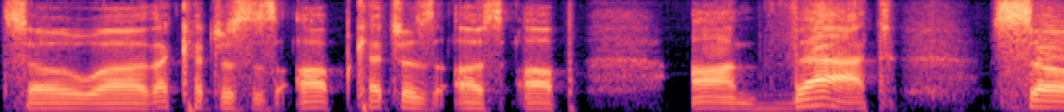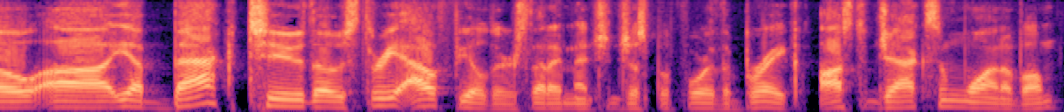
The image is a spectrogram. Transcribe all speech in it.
So uh, that catches us up, catches us up on that. So uh, yeah, back to those three outfielders that I mentioned just before the break. Austin Jackson, one of them,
